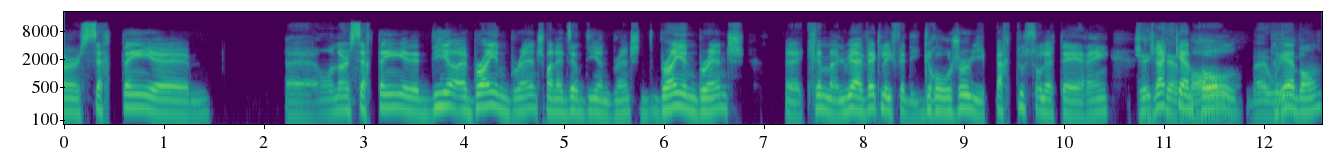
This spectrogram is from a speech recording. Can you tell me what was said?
un certain. euh, euh, on a un certain euh, Dion- Brian Branch, je m'en dire Dion Branch. Brian Branch, euh, crime, lui avec, là, il fait des gros jeux, il est partout sur le terrain. Jake Jack Campbell, Campbell, ben oui. très bon.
